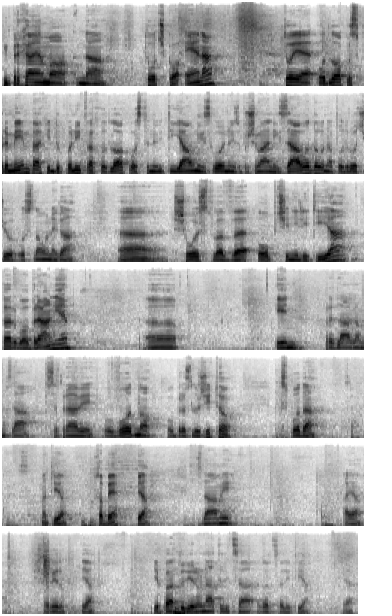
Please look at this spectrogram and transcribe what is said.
In prehajamo na točko ena. To je odlok o spremembah in dopolnitvah odlokov o ustanovitvi javnih vzgojno-izobraževalnih zavodov na področju osnovnega uh, šolstva v občini Litija, prvo branje. Uh, in predlagam za, se pravi, uvodno obrazložitev gospoda Matija Habe, ja, z nami. A ja, v redu, ja. Je pa tudi ravnateljica vrtca Litija. Ja,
